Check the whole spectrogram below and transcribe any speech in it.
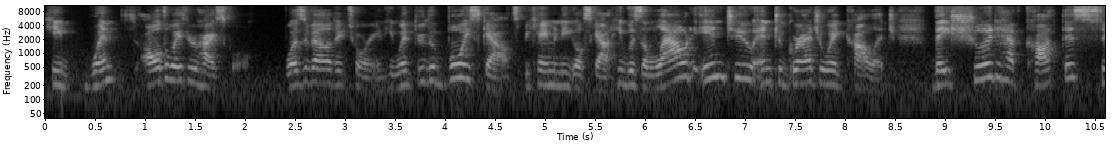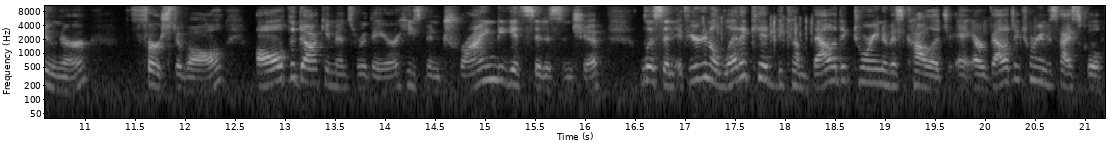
He went all the way through high school, was a valedictorian. He went through the Boy Scouts, became an Eagle Scout. He was allowed into and to graduate college. They should have caught this sooner, first of all. All the documents were there. He's been trying to get citizenship. Listen, if you're going to let a kid become valedictorian of his college eh, or valedictorian of his high school,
